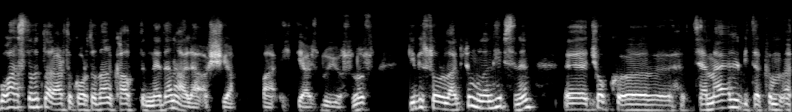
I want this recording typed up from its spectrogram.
Bu hastalıklar artık ortadan kalktı. Neden hala aşı yapma ihtiyacı duyuyorsunuz? Gibi sorular. Bütün bunların hepsinin e, çok e, temel bir takım e,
